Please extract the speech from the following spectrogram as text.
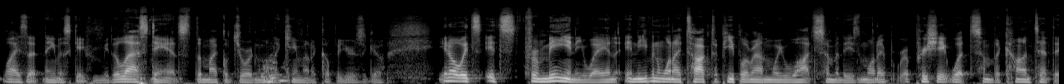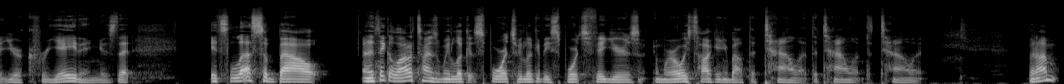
why is that name escaping me? The Last Dance, the Michael Jordan one that came out a couple years ago. You know, it's it's for me anyway, and, and even when I talk to people around when we watch some of these, and what I appreciate what some of the content that you're creating is that it's less about and I think a lot of times when we look at sports, we look at these sports figures and we're always talking about the talent, the talent, the talent. But I'm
